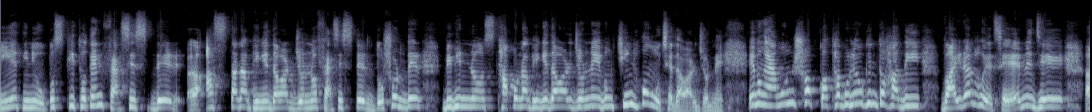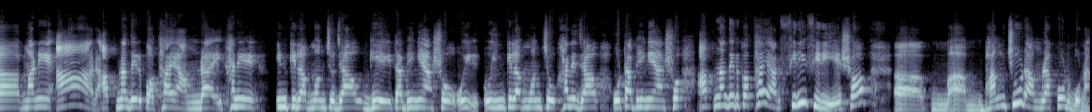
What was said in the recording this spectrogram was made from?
নিয়ে তিনি উপস্থিত হতেন ফ্যাসিস্টদের আস্তানা ভেঙে দেওয়ার জন্য, ফ্যাসিস্টের দোসরদের বিভিন্ন স্থাপনা ভেঙে দেওয়ার জন্য এবং চিহ্ন মুছে দেওয়ার জন্য এবং এমন সব কথা বলেও কিন্তু হাদি ভাইরাল হয়েছেন যে মানে আর আপনাদের কথায় আমরা এখানে ইনকিলাব মঞ্চ যাও, গিয়ে এটা ভেঙে আসো, ওই ওই ইনকিলাব মঞ্চ ওখানে যাও, ওটা ভেঙে আসো। আপনাদের কথায় আর ফিরি ফিরি এসব ভাঙচুর আমরা করব না।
